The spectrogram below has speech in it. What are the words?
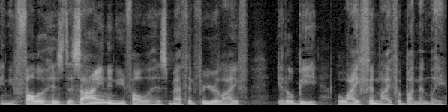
and you follow his design and you follow his method for your life, it'll be life and life abundantly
